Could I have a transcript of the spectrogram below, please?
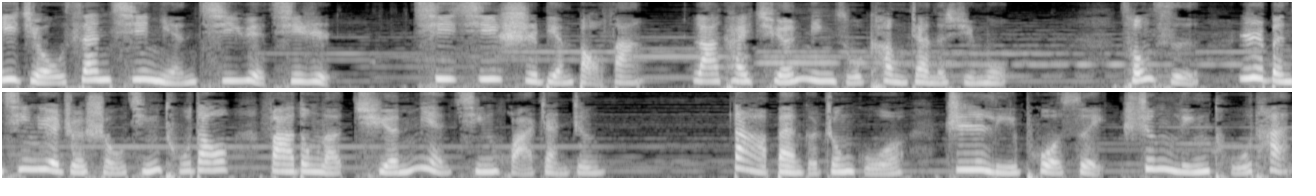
一九三七年七月七日，七七事变爆发，拉开全民族抗战的序幕。从此，日本侵略者手擎屠刀，发动了全面侵华战争，大半个中国支离破碎，生灵涂炭。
